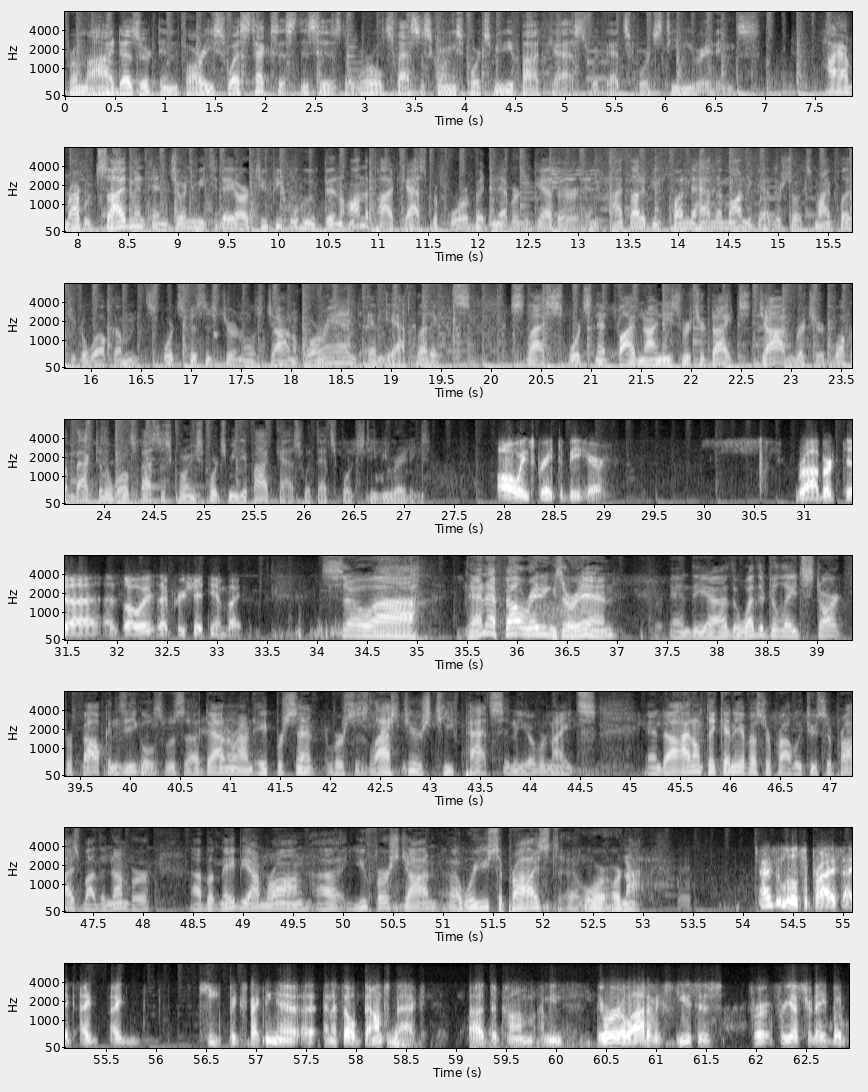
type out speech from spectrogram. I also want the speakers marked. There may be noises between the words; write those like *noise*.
Speaker 1: From the high desert in far east West Texas, this is the world's fastest growing sports media podcast with that sports TV ratings. Hi, I'm Robert Seidman, and joining me today are two people who have been on the podcast before but never together. And I thought it'd be fun to have them on together. So it's my pleasure to welcome Sports Business Journal's John Ourand and the Athletic's slash Sportsnet 590's Richard Deitsch. John, Richard, welcome back to the world's fastest growing sports media podcast with that sports TV ratings.
Speaker 2: Always great to be here.
Speaker 3: Robert, uh, as always, I appreciate the invite.
Speaker 1: So uh, the NFL ratings are in, and the uh, the weather delayed start for Falcons Eagles was uh, down around eight percent versus last year's Chief Pats in the overnights, and uh, I don't think any of us are probably too surprised by the number. Uh, but maybe I'm wrong. you first, John. were you surprised or, or not?
Speaker 2: I was a little surprised. I, I, I keep expecting a, a NFL bounce back uh, to come. I mean, there were a lot of excuses for for yesterday, but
